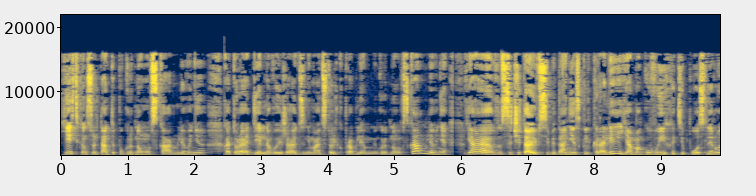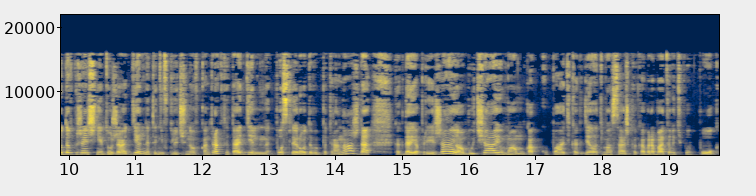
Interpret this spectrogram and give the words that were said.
Есть консультанты по грудному вскармливанию, которые отдельно выезжают, занимаются только проблемами грудного вскармливания. Я сочетаю в себе, да, несколько ролей. Я могу выехать и после родов к женщине, это уже отдельно, это не включено в контракт, это отдельно послеродовый патронаж, да, когда я приезжаю, обучаю маму, как купать, как делать массаж, как обрабатывать пупок,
